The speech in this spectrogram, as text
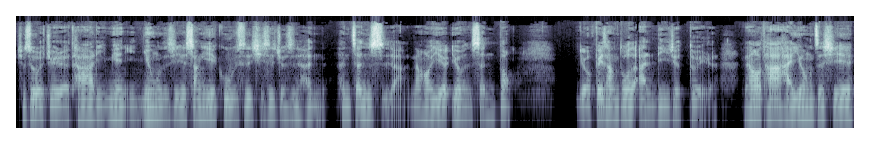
就是我觉得它里面引用的这些商业故事，其实就是很很真实啊，然后又又很生动，有非常多的案例就对了。然后他还用这些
